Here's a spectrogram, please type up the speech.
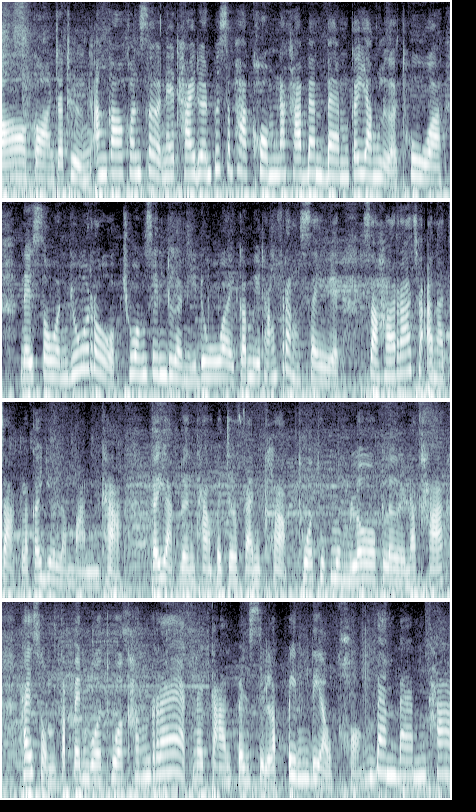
ก็ก่อนจะถึงอังกอร์คอนเสิร์ตในไทยเดือนพฤษภาคมนะคะ แบมแบมก็ยังเหลือทัวร์ในโซนยุโรปช่วงสิ้นเดือนนี้ด้วย ก็มีทั้งฝรั่งเศส สหราชอาณาจักรแล้วก็เยอรมันค่ะ ก็อยากเดินทางไปเจอแฟนคลับ ทั่วทุกมุมโลกเลยนะคะ ให้สมกับเป็นวัวทัวร์ครั้งแรกในการเป็นศิลปินเดี่ยวของแบมแบมค่ะ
